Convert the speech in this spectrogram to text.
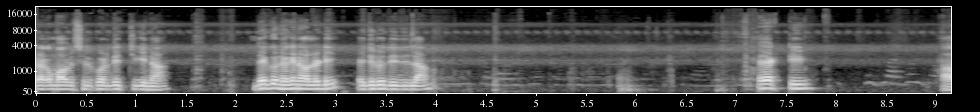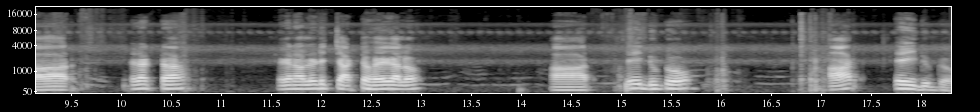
কীরকমভাবে সিল করে দিচ্ছি কি না দেখুন, এখানে অলরেডি এই দুটো দিয়ে দিলাম। একটি আর এর একটা, এখানে অলরেডি চারটে হয়ে গেল। আর এই দুটো আর এই দুটো।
